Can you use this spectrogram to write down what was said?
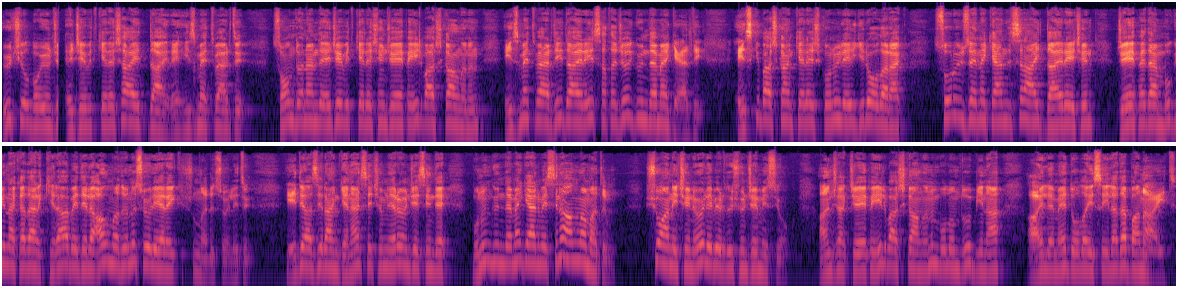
3 yıl boyunca Ecevit Geleş'e ait daire hizmet verdi. Son dönemde Ecevit Geleş'in CHP İl Başkanlığı'nın hizmet verdiği daireyi satacağı gündeme geldi. Eski Başkan Keleş konuyla ilgili olarak soru üzerine kendisine ait daire için CHP'den bugüne kadar kira bedeli almadığını söyleyerek şunları söyledi. 7 Haziran genel seçimleri öncesinde bunun gündeme gelmesini anlamadım. Şu an için öyle bir düşüncemiz yok. Ancak CHP il başkanlığının bulunduğu bina aileme dolayısıyla da bana ait.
